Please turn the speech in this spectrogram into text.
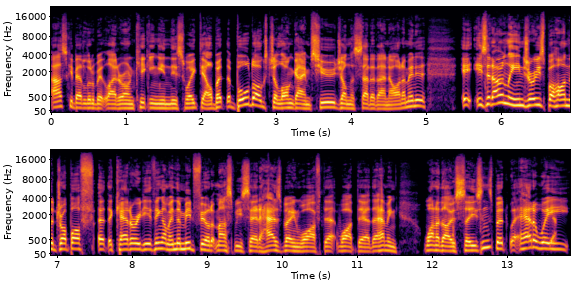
ask you about a little bit later on, kicking in this week, Dal. But the Bulldogs Geelong game's huge on the Saturday night. I mean, is it only injuries behind the drop off at the Cattery? Do you think? I mean, the midfield, it must be said, has been wiped out. Wiped out. They're having one of those seasons. But how do we?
